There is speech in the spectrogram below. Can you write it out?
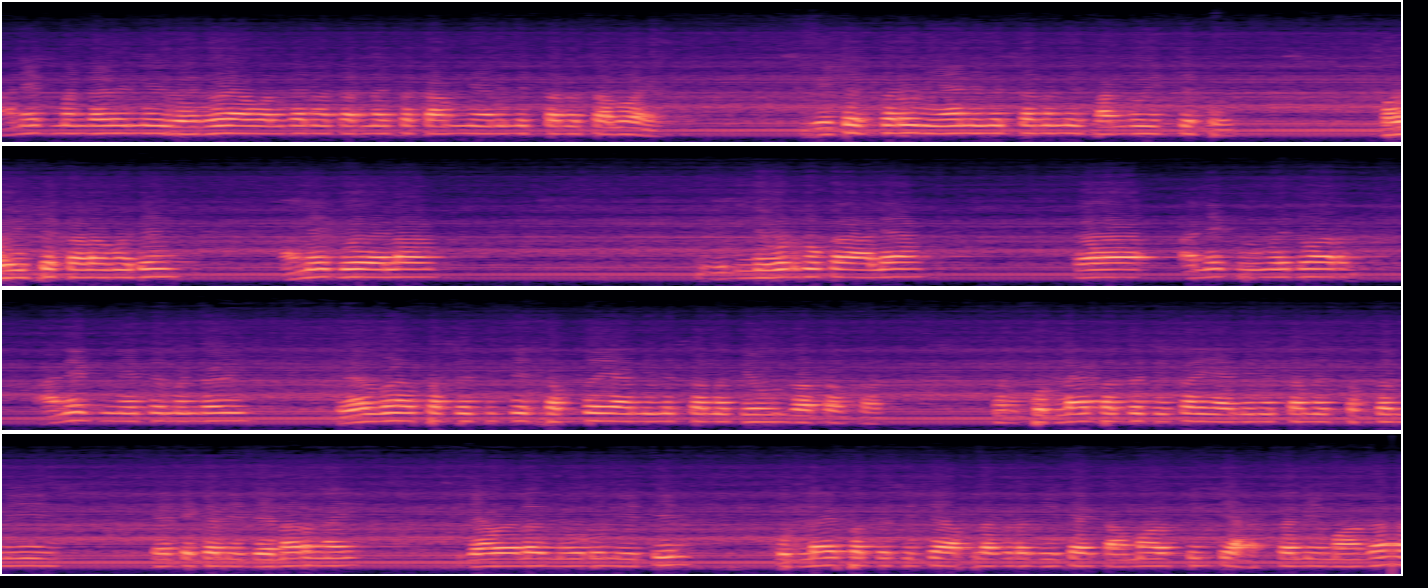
अनेक मंडळींनी वेगवेगळ्या वर्गानं करण्याचं काम या निमित्तानं चालू आहे. विशेष करून या निमित्तानं मी सांगू इच्छितो भविष्य काळामध्ये अनेक वेळेला निवडणुका आल्या. का अनेक उमेदवार अनेक नेते मंडळी वेगवेगळ्या पद्धतीचे शब्द या निमित्तानं देऊन जात असतात. पण कुठल्याही पद्धतीचा या निमित्तानं शब्द मी या ठिकाणी देणार नाही. ज्या वेळेला निवडून येतील कुठल्याही पद्धतीचे आपल्याकडे जी काही कामं असतील ती हक्काने मागा.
